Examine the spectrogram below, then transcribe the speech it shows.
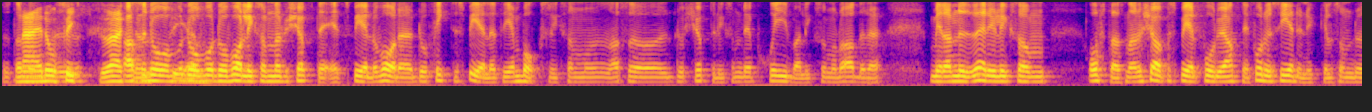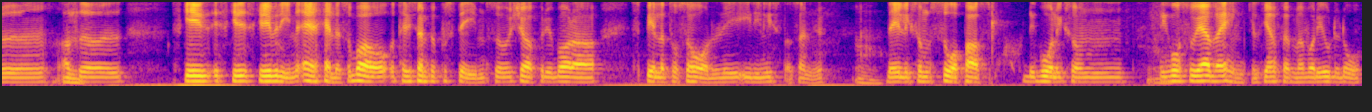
Utan Nej, då fick du verkligen Alltså då, spel. då, då var det liksom när du köpte ett spel, då var det, då fick du spelet i en box liksom. Alltså då köpte du liksom det på skiva liksom och då hade det. Medan nu är det ju liksom Oftast när du köper spel får du antingen får du en CD-nyckel som du alltså skriv, skriv, skriver in. Eh, Eller så bara, och till exempel på Steam så köper du bara spelet och så har du det i, i din lista sen ju. Det är liksom så pass Det går liksom Det går så jädra enkelt jämfört med vad det gjorde då.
